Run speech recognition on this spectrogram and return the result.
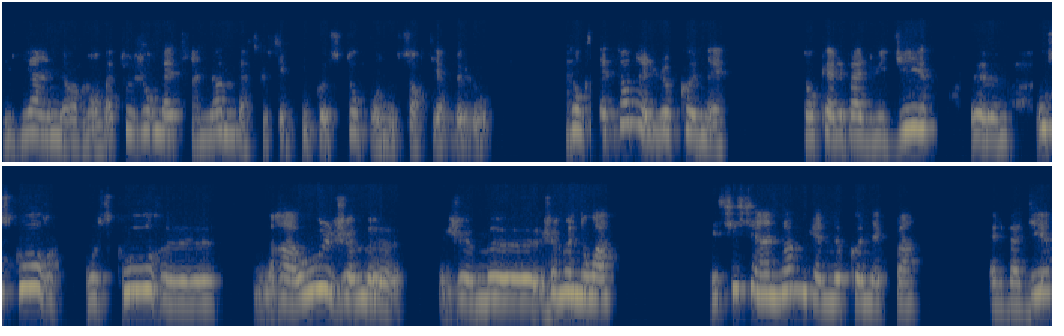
il y a un homme. On va toujours mettre un homme parce que c'est plus costaud pour nous sortir de l'eau. Donc cet homme, elle le connaît. Donc elle va lui dire euh, au secours, au secours, euh, Raoul, je me, je, me, je me noie. Et si c'est un homme qu'elle ne connaît pas, elle va dire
